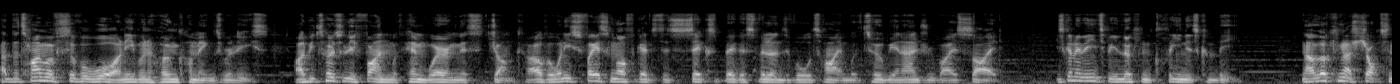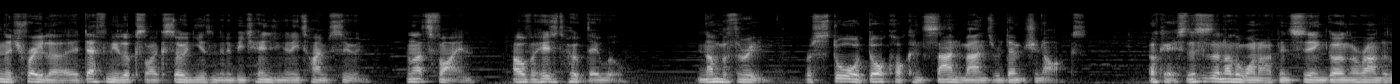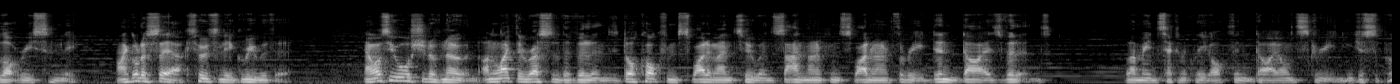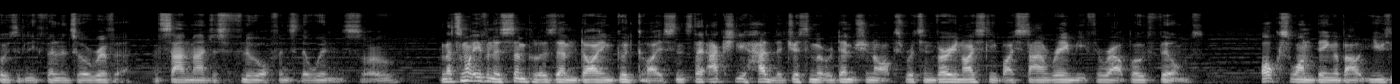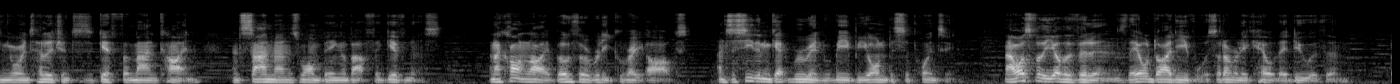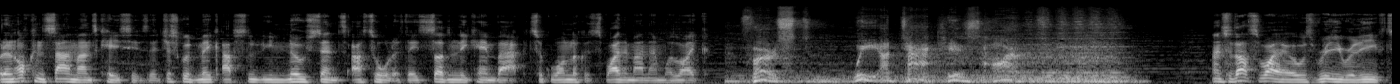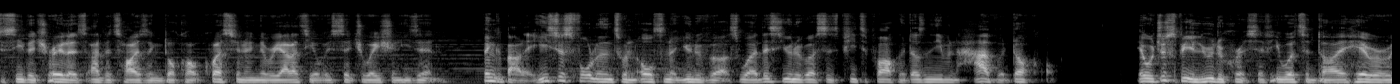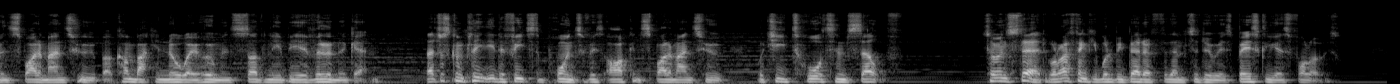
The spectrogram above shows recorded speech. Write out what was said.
At the time of Civil War and even Homecoming's release, I'd be totally fine with him wearing this junk, however when he's facing off against his six biggest villains of all time with Tobey and Andrew by his side, he's going to need to be looking clean as can be. Now looking at shots in the trailer, it definitely looks like Sony isn't going to be changing anytime soon, and that's fine. However, here's to hope they will. Number 3. Restore Doc Ock and Sandman's redemption arcs. Okay, so this is another one I've been seeing going around a lot recently. I gotta say, I totally agree with it. Now, as you all should have known, unlike the rest of the villains, Doc Ock from Spider-Man 2 and Sandman from Spider-Man 3 didn't die as villains. Well, I mean, technically, Ock didn't die on screen, he just supposedly fell into a river, and Sandman just flew off into the wind, so... And that's not even as simple as them dying good guys, since they actually had legitimate redemption arcs written very nicely by Sam Raimi throughout both films. Ock's one being about using your intelligence as a gift for mankind, and Sandman's one being about forgiveness. And I can't lie, both are really great arcs, and to see them get ruined would be beyond disappointing. Now, as for the other villains, they all died evil, so I don't really care what they do with them. But in Ock and Sandman's cases, it just would make absolutely no sense at all if they suddenly came back, took one look at Spider-Man and were like, First, we attack his heart. And so that's why I was really relieved to see the trailers advertising Doc Ock questioning the reality of his situation he's in. Think about it, he's just fallen into an alternate universe where this universe's Peter Parker doesn't even have a Doc Ock. It would just be ludicrous if he were to die a hero in Spider-Man 2 but come back in No Way Home and suddenly be a villain again. That just completely defeats the point of his arc in Spider-Man 2, which he taught himself. So instead, what I think it would be better for them to do is basically as follows.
